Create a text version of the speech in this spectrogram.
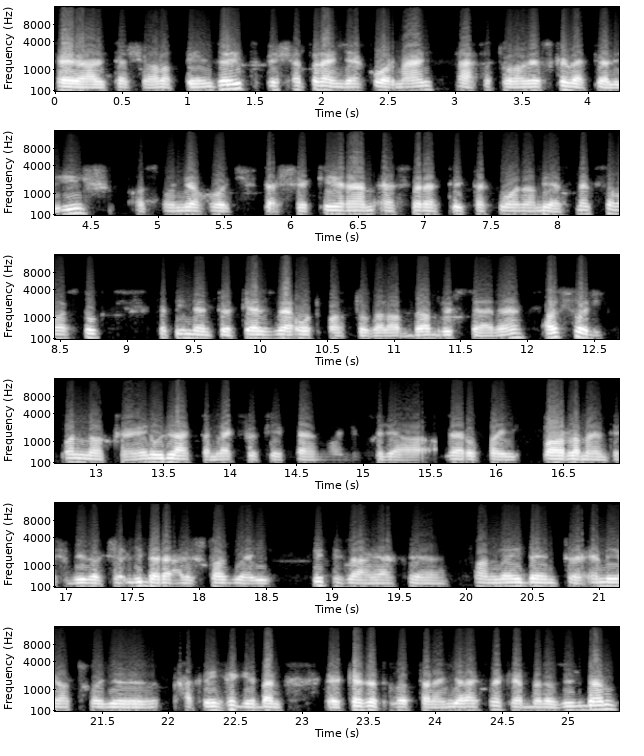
helyreállítási alappénzeit, és hát a lengyel kormány láthatóan ezt követeli is, azt mondja, hogy tessék kérem, ezt szerettétek volna, mi ezt megszavaztuk, tehát innentől kezdve ott pattog a labda Brüsszelre. Az, hogy vannak, én úgy láttam legfőképpen mondjuk, hogy az Európai Parlament és a bizottság liberális tagjai kritizálják eh, van leident emiatt, hogy hát lényegében kezet adott a lengyeleknek ebben az ügyben.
